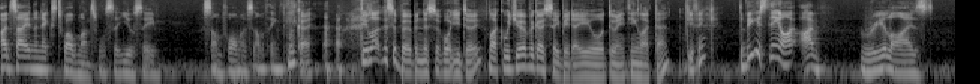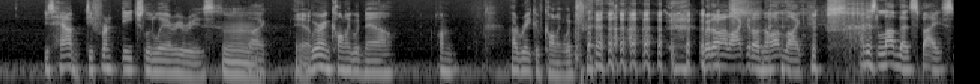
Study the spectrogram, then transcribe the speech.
I'd say in the next twelve months, we'll see. You'll see some form of something. Okay. do you like the suburbanness of what you do? Like, would you ever go CBD or do anything like that? Do you think? The biggest thing I, I've realised is how different each little area is. Hmm. Like Yeah. we're in Collingwood now. I'm I reek of Collingwood. Whether I like it or not, like I just love that space.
